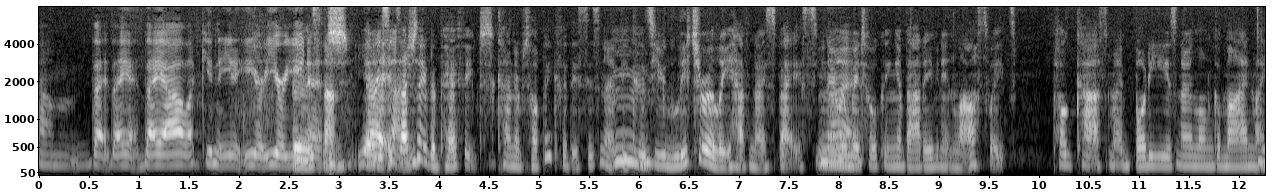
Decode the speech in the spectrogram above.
Um, they, they they are like you know you're, you're a unit. Yeah, it's none. actually the perfect kind of topic for this, isn't it? Because you literally have no space. You know, when we're talking about even in last week's podcast, my body is no longer mine, my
